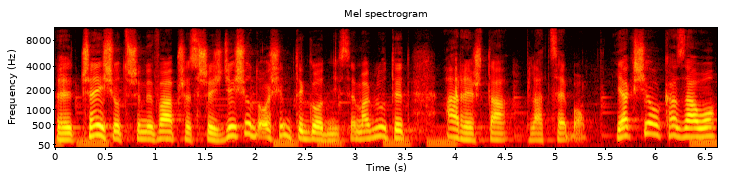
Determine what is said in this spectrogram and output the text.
e, część otrzymywała przez 68 tygodni semaglutyd, a reszta placebo. Jak się okazało,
